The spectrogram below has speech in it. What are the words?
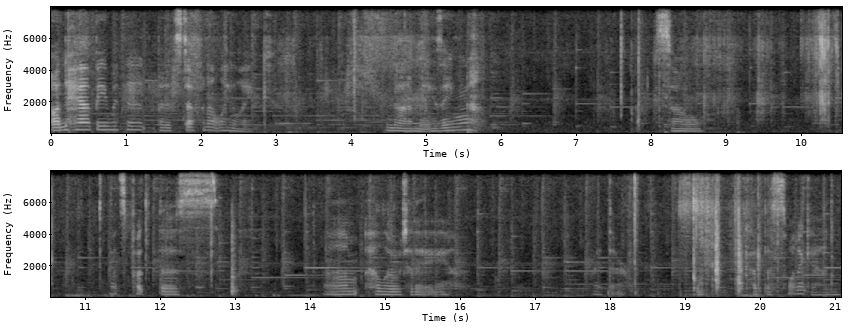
unhappy with it, but it's definitely like not amazing. So let's put this um, hello today right there. Cut this one again.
